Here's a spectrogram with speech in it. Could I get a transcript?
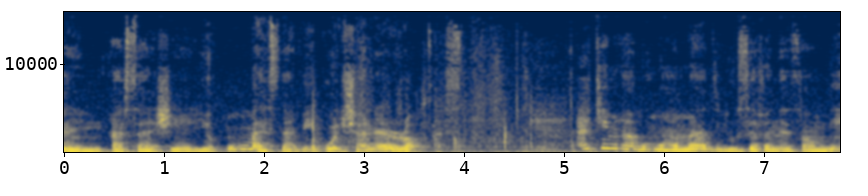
این اثر شعری او مصنوی گلشن راه است. حکیم ابو محمد یوسف نظامی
